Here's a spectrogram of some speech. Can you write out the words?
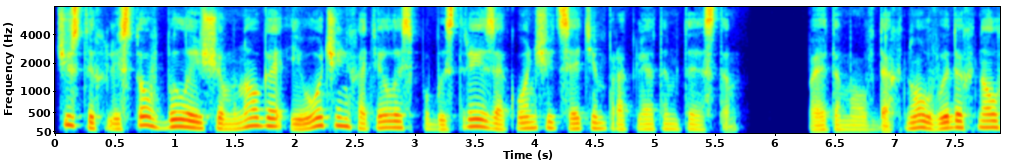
Чистых листов было еще много, и очень хотелось побыстрее закончить с этим проклятым тестом. Поэтому вдохнул, выдохнул,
